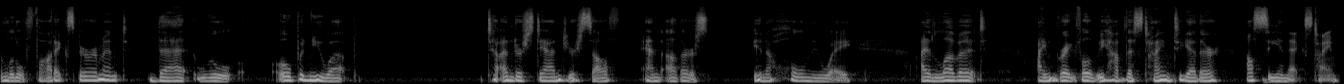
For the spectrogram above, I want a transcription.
a little thought experiment that will open you up to understand yourself and others in a whole new way. I love it. I'm grateful that we have this time together. I'll see you next time.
